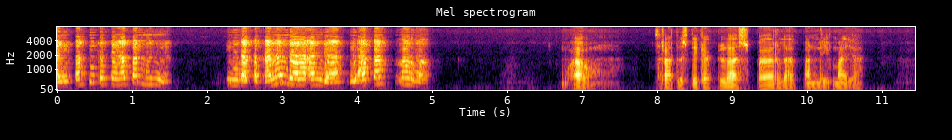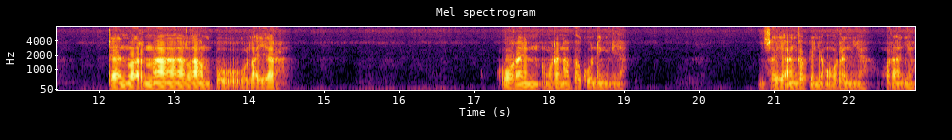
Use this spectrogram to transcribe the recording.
organisasi kesehatan dunia. Tingkat tekanan darah Anda di atas normal. Wow. 113 per 85 ya. Dan warna lampu layar oranye, oranye apa kuning nih ya? Saya anggap ini oranye ya, oranye.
